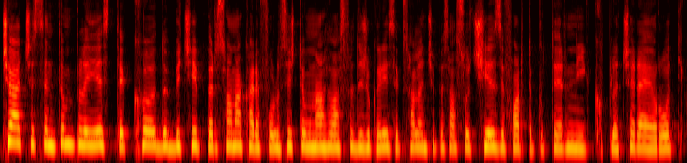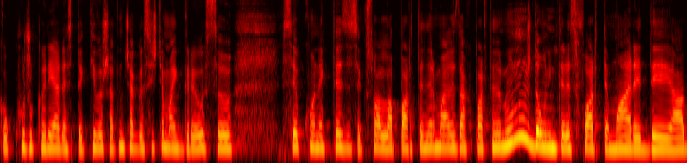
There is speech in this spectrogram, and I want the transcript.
Ceea ce se întâmplă este că, de obicei, persoana care folosește un astfel de jucărie sexuală începe să asocieze foarte puternic plăcerea erotică cu jucăria respectivă și atunci găsește mai greu să se conecteze sexual la partener, mai ales dacă partenerul nu își dă un interes foarte mare de a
